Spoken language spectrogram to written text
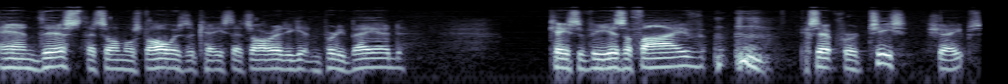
and this, that's almost always the case. That's already getting pretty bad. K sub V is a 5, except for T shapes.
